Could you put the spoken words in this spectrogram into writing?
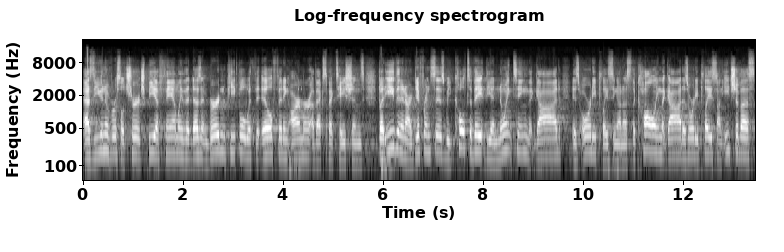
as the universal church, be a family that doesn't burden people with the ill fitting armor of expectations, but even in our differences, we cultivate the anointing that God is already placing on us, the calling that God has already placed on each of us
